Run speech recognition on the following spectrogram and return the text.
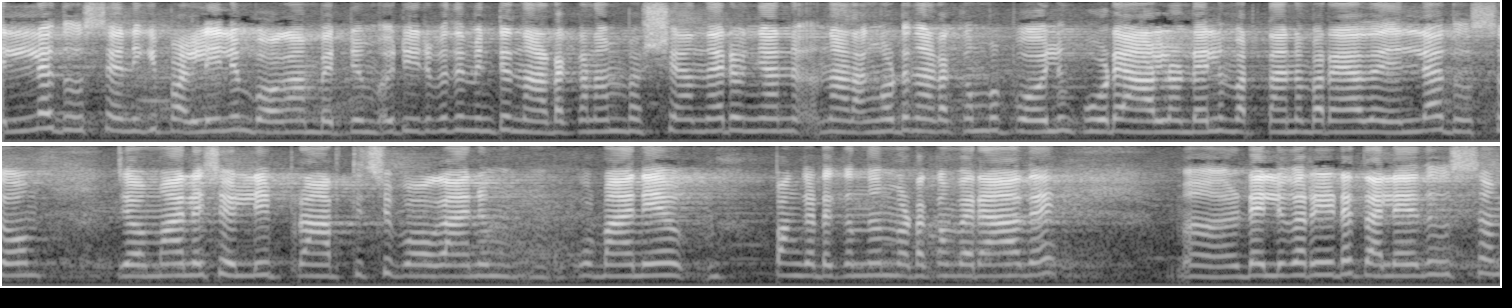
എല്ലാ ദിവസവും എനിക്ക് പള്ളിയിലും പോകാൻ പറ്റും. ഒരു ഇരുപത് മിനിറ്റ് നടക്കണം. പക്ഷേ അന്നേരം ഞാൻ അങ്ങോട്ട് നടക്കുമ്പോൾ പോലും കൂടെ ആളുണ്ടെങ്കിലും വർത്തമാനം പറയാതെ എല്ലാ ദിവസവും ജോമാല ചൊല്ലി പ്രാർത്ഥിച്ചു പോകാനും കുർബാനയെ പങ്കെടുക്കുന്ന മുടക്കം വരാതെ ഡെലിവറിയുടെ തലേ ദിവസം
